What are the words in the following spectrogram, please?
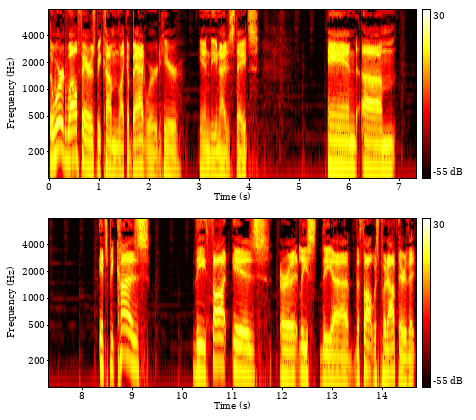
the word welfare has become like a bad word here in the United States. And, um, it's because the thought is, or at least the, uh, the thought was put out there that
